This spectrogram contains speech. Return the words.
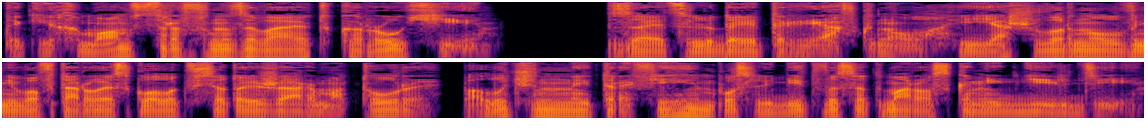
Таких монстров называют крухи. Заяц-людоед рявкнул, и я швырнул в него второй осколок все той же арматуры, полученной трофеем после битвы с отморозками гильдии.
